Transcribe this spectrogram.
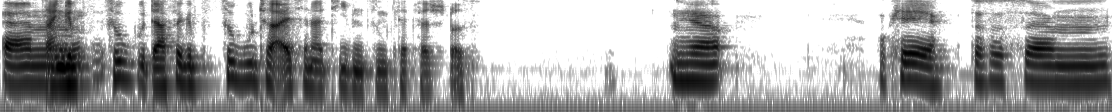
Ähm, dann gibt's zu, dafür gibt es zu gute Alternativen zum Klettverschluss. Ja. Okay, das ist, ähm,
